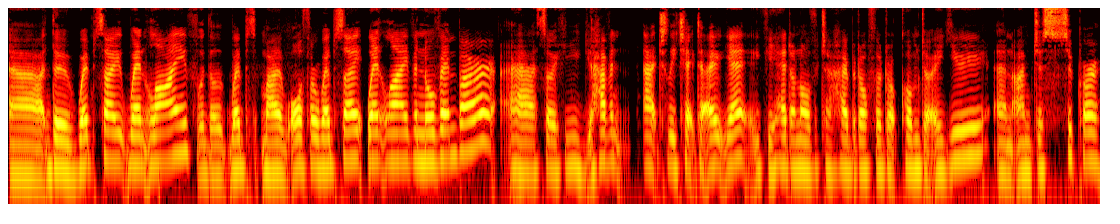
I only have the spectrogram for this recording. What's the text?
Uh, the website went live, the web, my author website went live in November. Uh, so if you haven't actually checked it out yet, if you head on over to hybridauthor.com.au, and I'm just super,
